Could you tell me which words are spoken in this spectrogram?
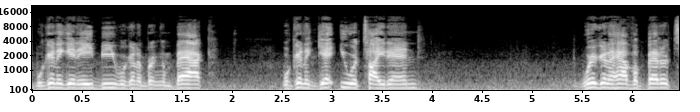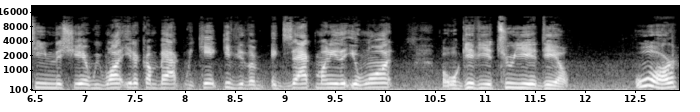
we're going to get AB, we're going to bring him back. We're going to get you a tight end. We're going to have a better team this year. We want you to come back. We can't give you the exact money that you want, but we'll give you a two year deal. Or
